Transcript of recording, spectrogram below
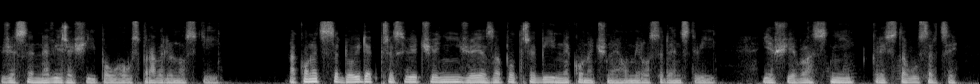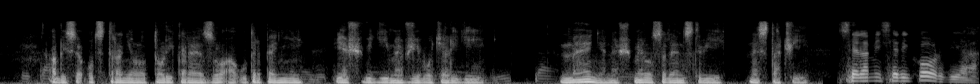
že se nevyřeší pouhou spravedlností. Nakonec se dojde k přesvědčení, že je zapotřebí nekonečného milosedenství, jež je vlastní Kristovu srdci, aby se odstranilo tolikaré zlo a utrpení, jež vidíme v životě lidí. Méně než milosedenství nestačí. Se la misericordia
